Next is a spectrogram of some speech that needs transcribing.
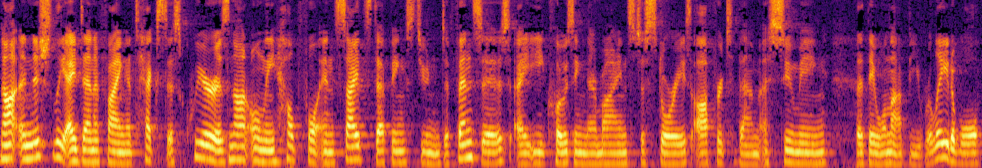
Not initially identifying a text as queer is not only helpful in sidestepping student defenses, i.e., closing their minds to stories offered to them, assuming that they will not be relatable,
